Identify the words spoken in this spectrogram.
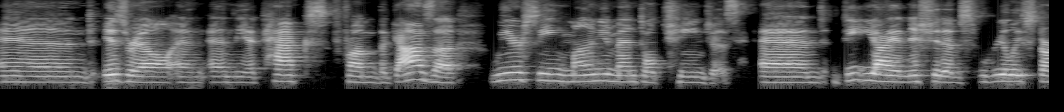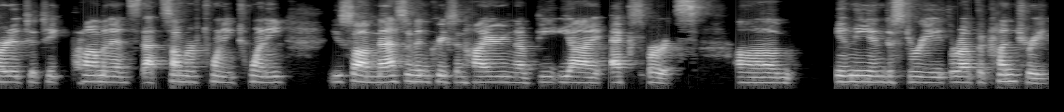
and Israel and, and the attacks from the Gaza, we are seeing monumental changes. And DEI initiatives really started to take prominence that summer of 2020. You saw a massive increase in hiring of DEI experts um, in the industry throughout the country.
